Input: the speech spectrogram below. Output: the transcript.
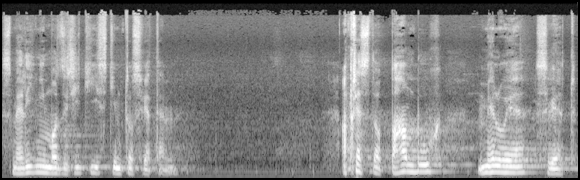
Jsme líní moc žití s tímto světem. A přesto Pán Bůh miluje svět.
